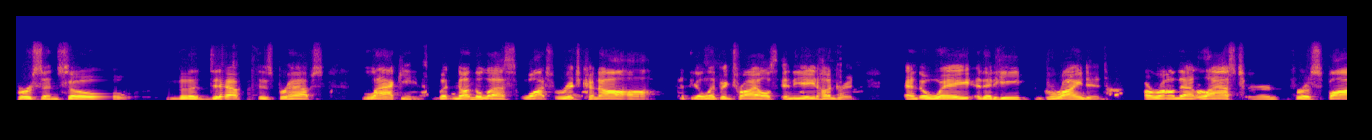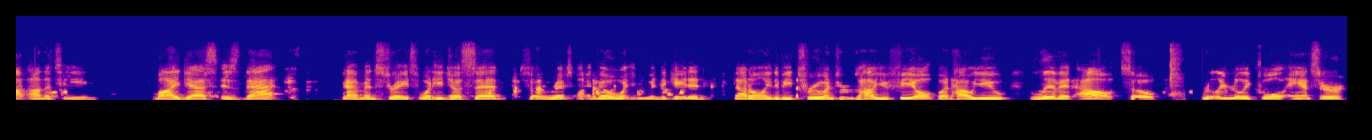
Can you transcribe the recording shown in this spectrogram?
person, so the depth is perhaps lacking, but nonetheless, watch Rich Kenah at the Olympic trials in the 800 and the way that he grinded around that last turn for a spot on the team. My guess is that demonstrates what he just said. So, Rich, I know what you indicated, not only to be true in terms of how you feel, but how you live it out. So, really, really cool answer.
